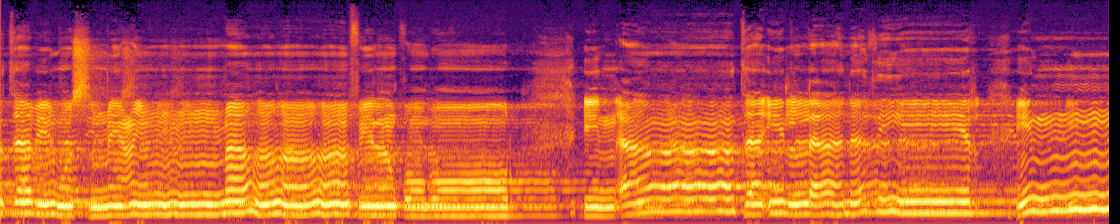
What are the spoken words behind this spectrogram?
أنت بمسمع من في القبور. إن أنت إلا نذير. أنا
